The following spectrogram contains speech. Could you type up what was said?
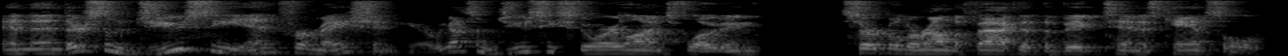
And then there's some juicy information here. We got some juicy storylines floating, circled around the fact that the Big Ten is canceled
